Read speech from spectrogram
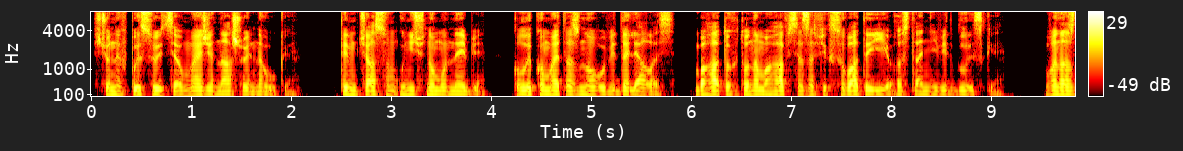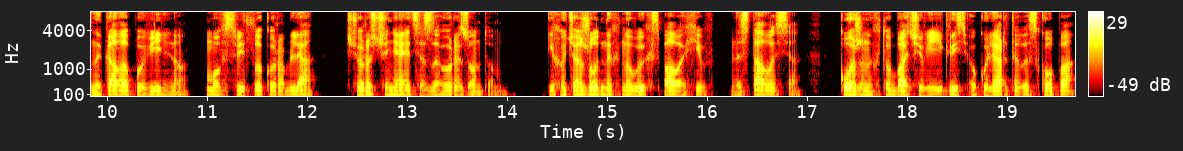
що не вписується в межі нашої науки. Тим часом у нічному небі, коли комета знову віддалялась, багато хто намагався зафіксувати її останні відблиски. Вона зникала повільно, мов світло корабля, що розчиняється за горизонтом. І хоча жодних нових спалахів не сталося, кожен, хто бачив її крізь окуляр телескопа,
